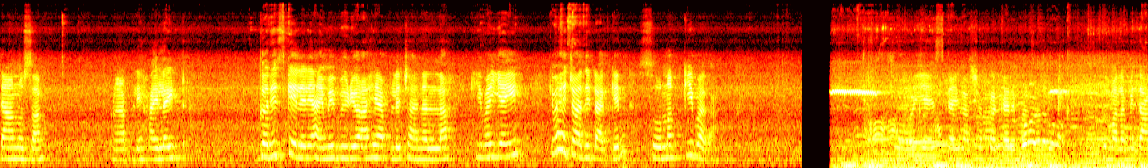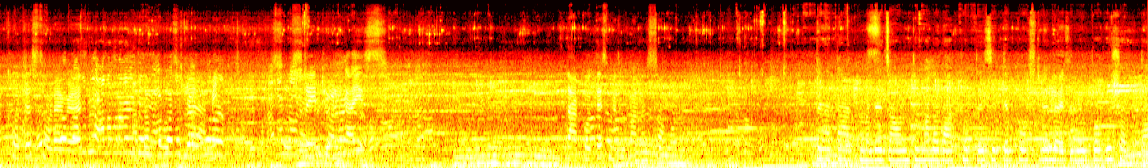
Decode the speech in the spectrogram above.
त्यानुसार आपली हायलाईट घरीच केलेली आहे. मी व्हिडिओ आहे आपल्या चॅनलला किंवा येईल किंवा ह्याच्या आधी टाकेन. सो नक्की बघा. सो येस काही अशा प्रकारे तुम्हाला मी दाखवतेच थोड्या वेळात. आता पोहोचलो आम्ही. सो स्टे गाईज दाखवतेच मी तुम्हाला समोर तर आता आतमध्ये जाऊन तुम्हाला दाखवतेच इथे पोचलेलो आहे तुम्ही बघू शकता.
